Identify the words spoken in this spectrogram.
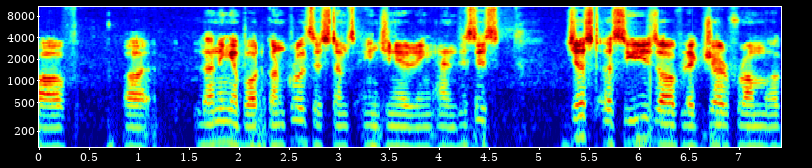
of uh, learning about control systems engineering. And this is just a series of lecture from a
